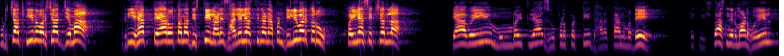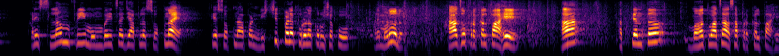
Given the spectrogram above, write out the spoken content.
पुढच्या तीन वर्षात जेव्हा रिहॅब तयार होताना दिसतील आणि झालेले असतील आणि आपण डिलिव्हर करू पहिल्या सेक्शनला त्यावेळी मुंबईतल्या झोपडपट्टी धारकांमध्ये एक विश्वास निर्माण होईल आणि स्लम फ्री मुंबईचं जे आपलं स्वप्न आहे ते स्वप्न आपण निश्चितपणे पूर्ण करू शकू. आणि म्हणून हा जो प्रकल्प आहे हा अत्यंत महत्त्वाचा असा प्रकल्प आहे.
